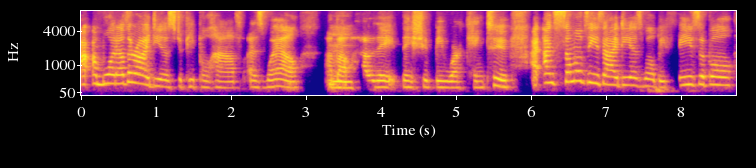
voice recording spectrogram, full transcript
and what other ideas do people have as well about mm. how they they should be working too and some of these ideas will be feasible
